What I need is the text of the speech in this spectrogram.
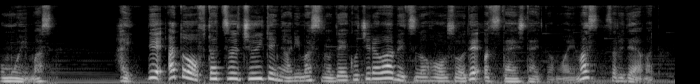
思います。はい。で、あと2つ注意点がありますので、こちらは別の放送でお伝えしたいと思います。それではまた。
